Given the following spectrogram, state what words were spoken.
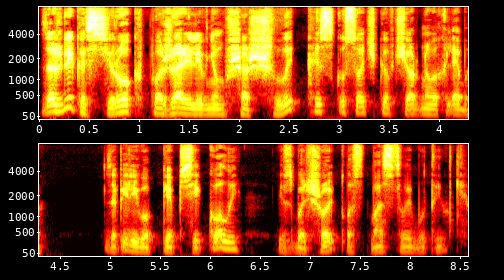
Зажгли костерок, пожарили в нем шашлык из кусочков черного хлеба, запили его пепси-колой из большой пластмассовой бутылки.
